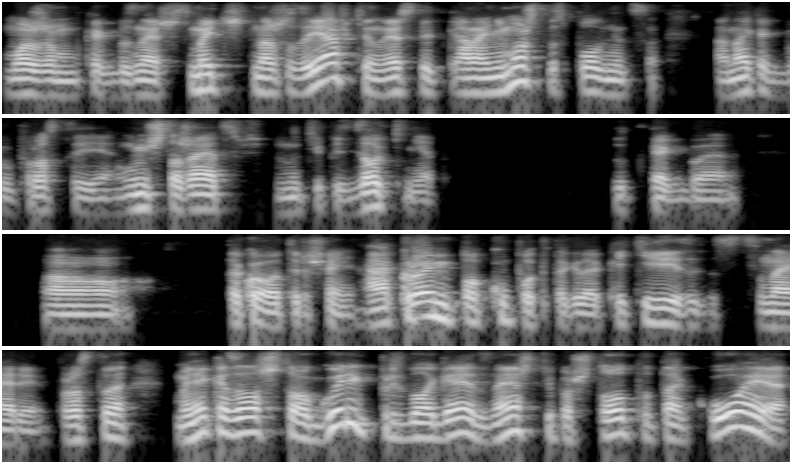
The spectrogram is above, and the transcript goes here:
можем, как бы, знаешь, сметчить наши заявки, но если она не может исполниться, она как бы просто уничтожается, ну, типа, сделки нет. Тут как бы а, такое вот решение. А кроме покупок тогда, какие сценарии? Просто мне казалось, что Горик предлагает, знаешь, типа, что-то такое,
